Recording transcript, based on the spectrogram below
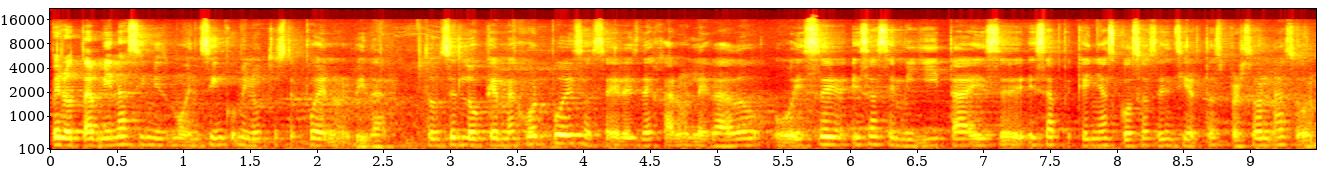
pero también asimismo en cinco minutos te pueden olvidar. Entonces, lo que mejor puedes hacer es dejar un legado o ese, esa semillita, ese, esas pequeñas cosas en ciertas personas o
